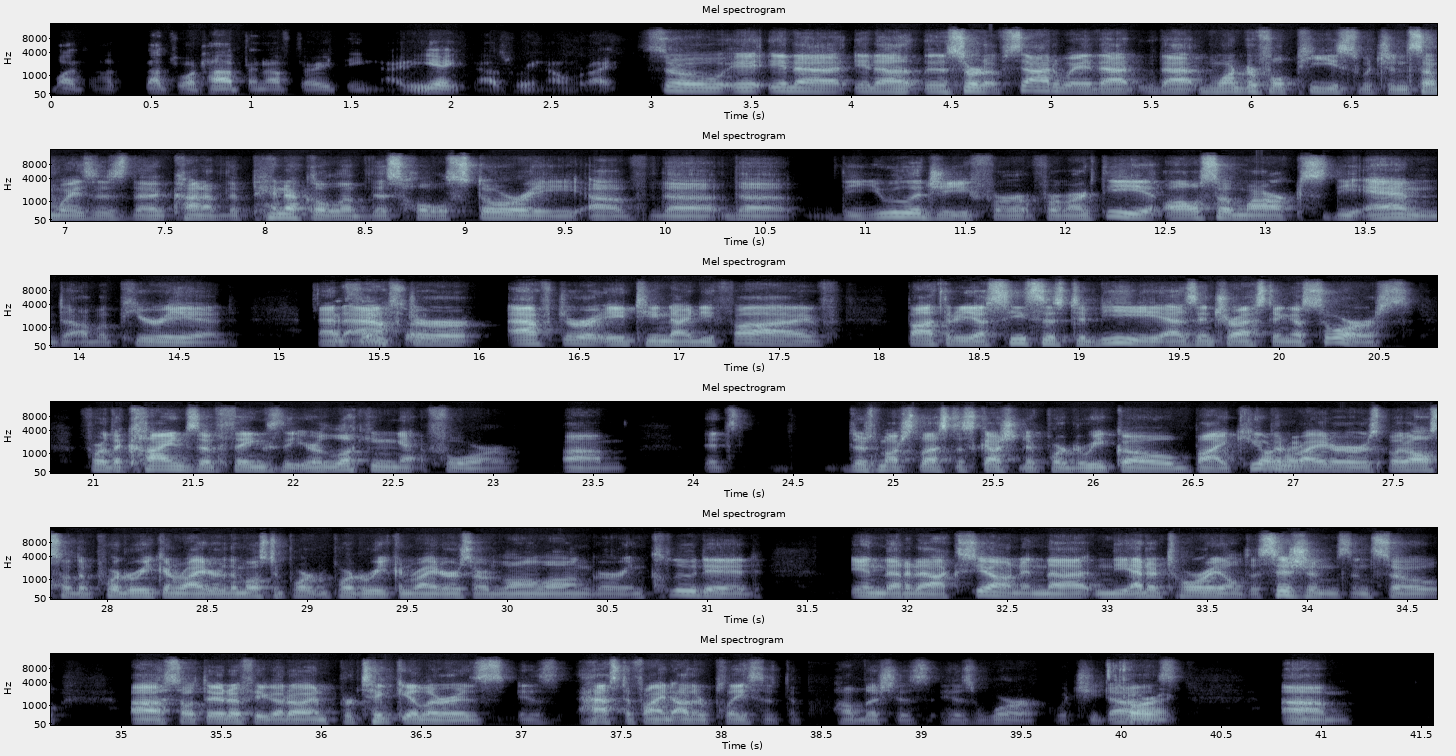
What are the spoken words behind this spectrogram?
what that's what happened after 1898, as we know, right? So, in a, in a in a sort of sad way, that that wonderful piece, which in some ways is the kind of the pinnacle of this whole story of the the the eulogy for for Marti, also marks the end of a period. And after so. after 1895 Patria ceases to be as interesting a source for the kinds of things that you're looking at for. Um, it's there's much less discussion of Puerto Rico by Cuban writers, but also the Puerto Rican writer, the most important Puerto Rican writers are no longer included in the redacción, in the in the editorial decisions, and so uh, Sotero Figueroa in particular is is has to find other places to publish his his work, which he does. Um,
